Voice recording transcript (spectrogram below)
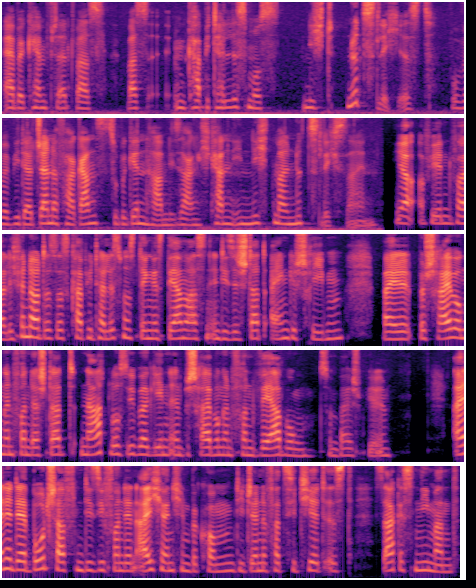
Er bekämpft etwas, was im Kapitalismus nicht nützlich ist, wo wir wieder Jennifer ganz zu Beginn haben, die sagen, ich kann ihnen nicht mal nützlich sein. Ja, auf jeden Fall. Ich finde auch, dass das Kapitalismus-Ding ist dermaßen in diese Stadt eingeschrieben, weil Beschreibungen von der Stadt nahtlos übergehen in Beschreibungen von Werbung zum Beispiel. Eine der Botschaften, die sie von den Eichhörnchen bekommen, die Jennifer zitiert, ist: Sag es niemand.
